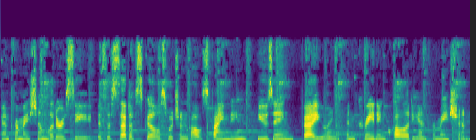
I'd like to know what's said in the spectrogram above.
Information literacy is a set of skills which involves finding, using, valuing, and creating quality information.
